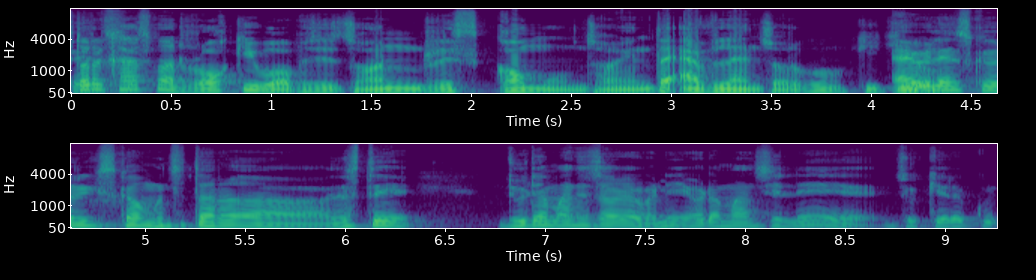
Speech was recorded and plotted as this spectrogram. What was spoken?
तर खासमा रकी भएपछि झन् रिस्क कम हुन्छ होइन त एभलान्सहरूको कि के हो? एम्बुलेन्सको रिस्क कम हुन्छ तर जस्तै दुइटा मान्छे चढ्यो भने एउटा मान्छेले झुकेर कुन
